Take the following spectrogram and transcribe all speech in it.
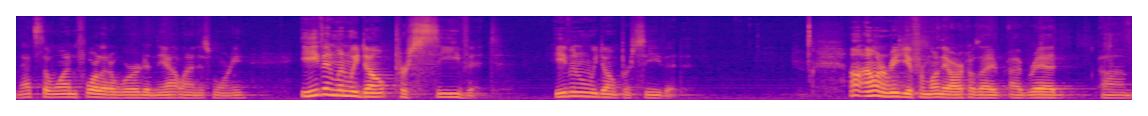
that's the one four letter word in the outline this morning, even when we don't perceive it. Even when we don't perceive it. I want to read you from one of the articles I, I read um,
